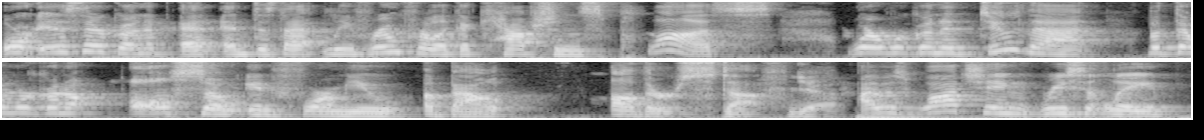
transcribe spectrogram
Or is there going to, and, and does that leave room for like a captions plus where we're going to do that, but then we're going to also inform you about other stuff? Yeah. I was watching recently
